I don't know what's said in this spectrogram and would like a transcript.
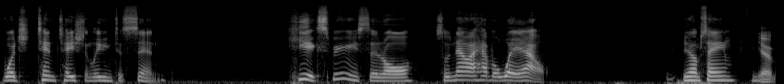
Which temptation leading to sin? He experienced it all so now i have a way out. You know what i'm saying? Yep.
